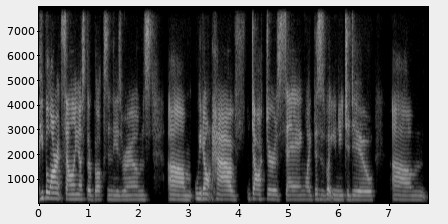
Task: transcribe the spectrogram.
people aren't selling us their books in these rooms. Um, we don't have doctors saying, like, this is what you need to do. Um,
